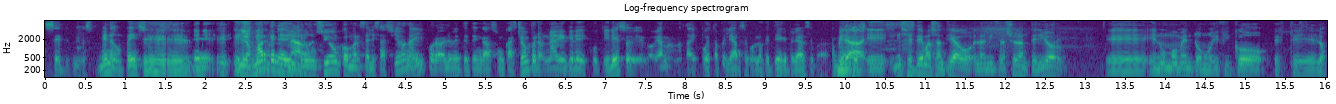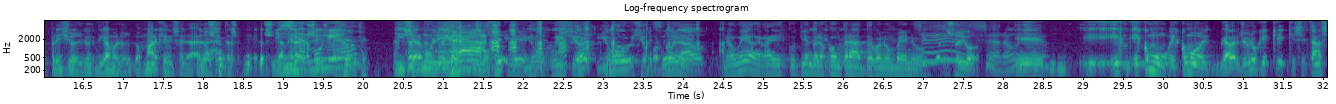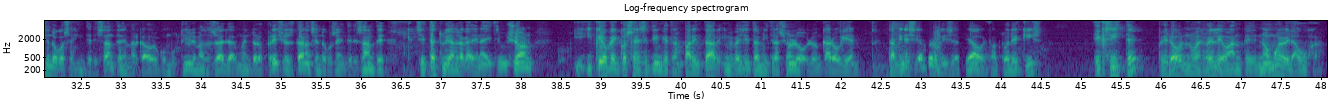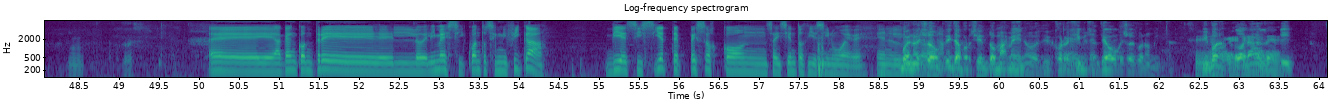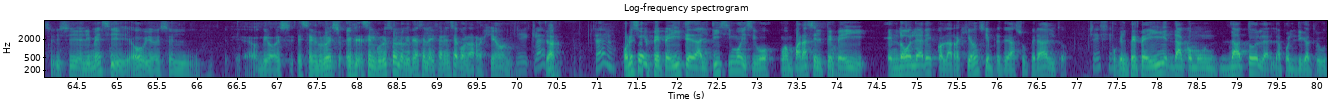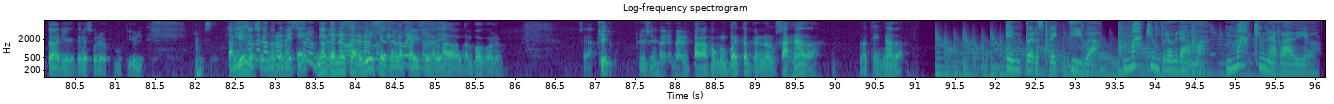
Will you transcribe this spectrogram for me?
menos de un peso. Eh, eh, los márgenes de distribución, comercialización, ahí probablemente tengas un cachón, pero nadie quiere discutir eso y el gobierno no está dispuesto a pelearse con lo que tiene que pelearse para cambiar. Mira, en ese tema, Santiago, en la administración anterior eh, en un momento modificó este, los precios, digamos, los, márgenes a, los estacioneros y, también a los y se armó un lío. Y un juicio, y un juicio por todos lados. No veo de rediscutiendo los contratos con un Venus. por eso digo, eh, es, como, es como, a ver, yo creo que, que, se están haciendo cosas interesantes en el mercado del combustible, más allá del aumento de los precios, se están haciendo cosas interesantes, se está estudiando la cadena de distribución, y, creo que hay cosas que se tienen que transparentar y me parece que esta administración lo, lo encaró bien. También es cierto lo que dice Santiago, el factor X existe, pero no es relevante, no mueve la aguja. Eh, acá encontré lo del IMESI. ¿Cuánto significa? 17 pesos con 619. En el bueno, eso es un 30% más menos. Corregime, Santiago, que soy economista. y bueno, es grande. Sí. sí, el IMESI, obvio, es el, es, el grueso, es, el grueso de lo que te hace la diferencia con la región. claro, claro. Por eso el PPI te da altísimo y si vos comparás el PPI en dólares con la región, siempre te da súper alto. Porque el PPI da como un dato la, política tributaria que tenés sobre los combustibles. También no, tenés, servicios en los países de al lado tampoco, ¿no? O sea, sí, sí, pagas poco impuesto, pero no usás nada. No tenés nada. En perspectiva, más que un programa, más que una radio.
